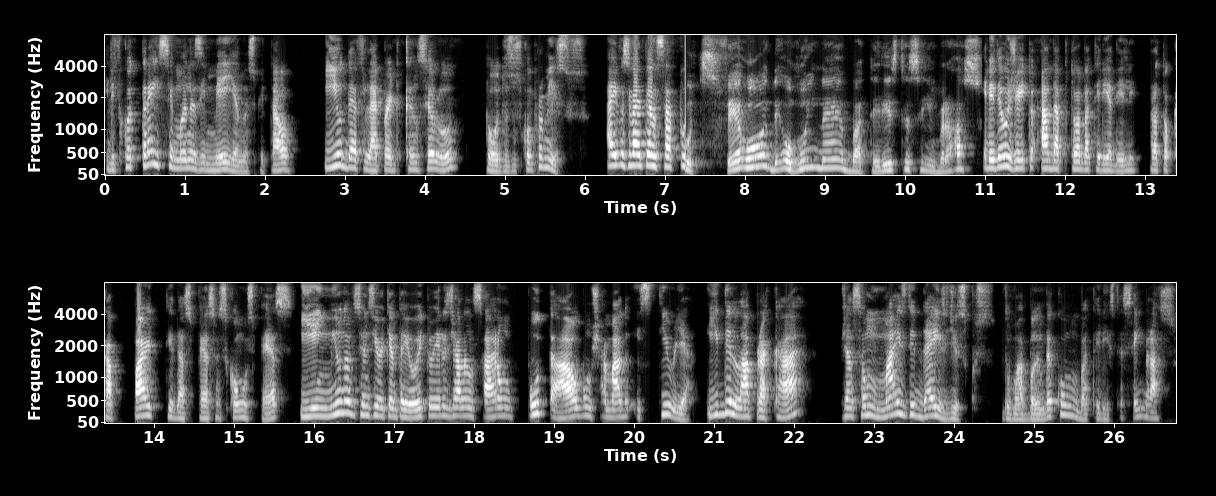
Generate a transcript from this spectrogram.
Ele ficou três semanas e meia no hospital e o Def Leppard cancelou todos os compromissos. Aí você vai pensar, putz, ferrou, deu ruim, né? Baterista sem braço. Ele deu um jeito, adaptou a bateria dele para tocar parte das peças com os pés. E em 1988 eles já lançaram um puta álbum chamado Styria. E de lá pra cá já são mais de 10 discos de uma banda com um baterista sem braço.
